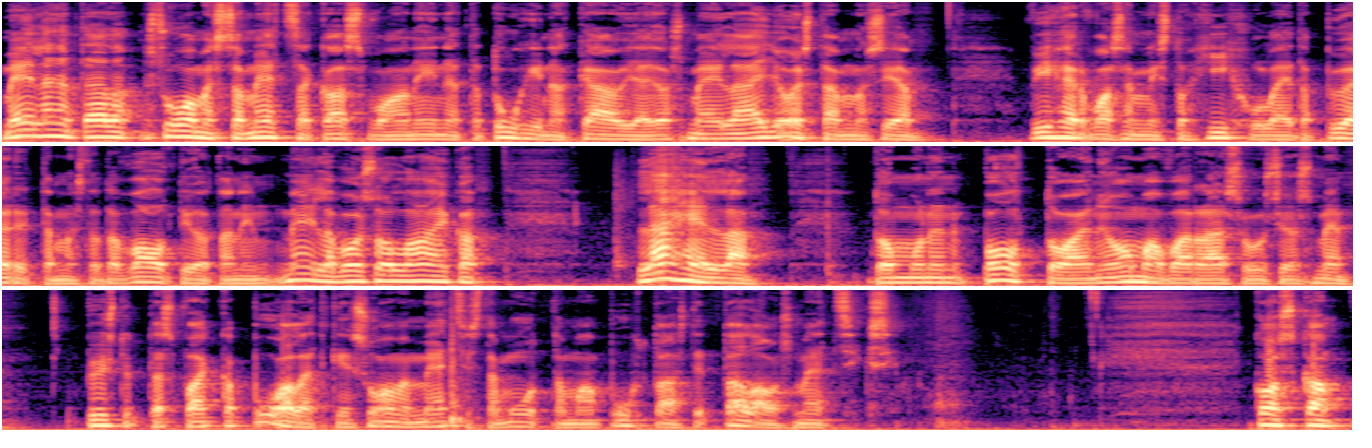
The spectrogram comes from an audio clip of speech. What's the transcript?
Meillähän täällä Suomessa metsä kasvaa niin, että tuhina käy, ja jos meillä ei olisi tämmöisiä vihervasemmisto hihuleita pyörittämässä tätä valtiota, niin meillä voisi olla aika lähellä tuommoinen polttoaineomavaraisuus, jos me pystyttäisiin vaikka puoletkin Suomen metsistä muuttamaan puhtaasti talousmetsiksi koska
